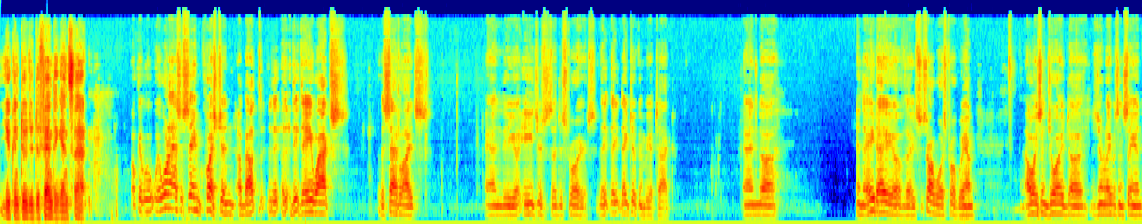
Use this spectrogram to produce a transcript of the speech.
you can do to defend against that. Okay, we, we want to ask the same question about the, the, the AWACS, the satellites, and the uh, Aegis uh, destroyers. They, they, they too can be attacked. And uh, in the heyday of the Star Wars program, I always enjoyed uh, General Abrahamson saying,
